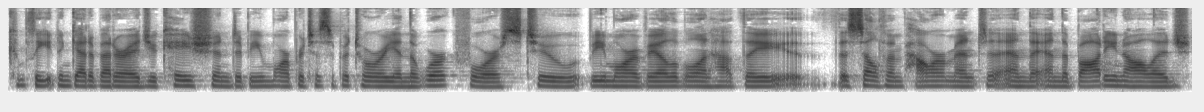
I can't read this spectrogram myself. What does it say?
complete and get a better education, to be more participatory in the workforce, to be more available and have the the self empowerment and the and the body knowledge,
